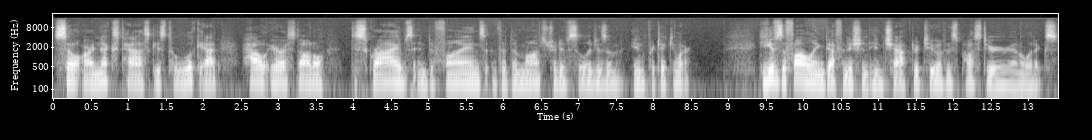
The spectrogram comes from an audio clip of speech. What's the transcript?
So, our next task is to look at how Aristotle describes and defines the demonstrative syllogism in particular. He gives the following definition in chapter 2 of his Posterior Analytics.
